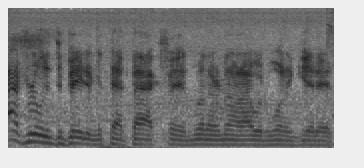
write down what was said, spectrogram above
I've really debated with that back fin whether or not I would want to get it.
